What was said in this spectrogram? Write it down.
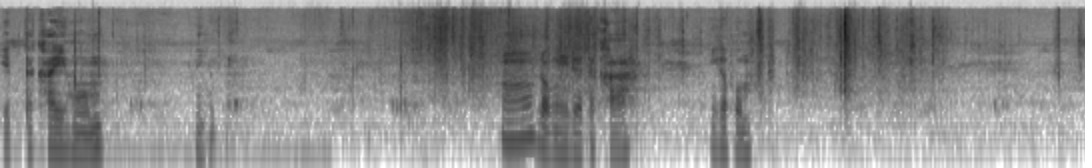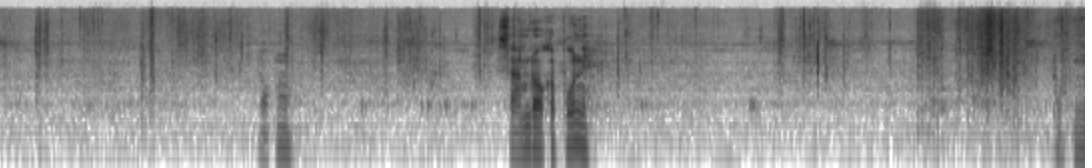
เห็ดตะไคร้หอม นี่ครับออดอกนี้เดือดแต่ขา นี่ครับผมดอกนึงสามดอกครับพุ่นนี่ ดอกนี้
